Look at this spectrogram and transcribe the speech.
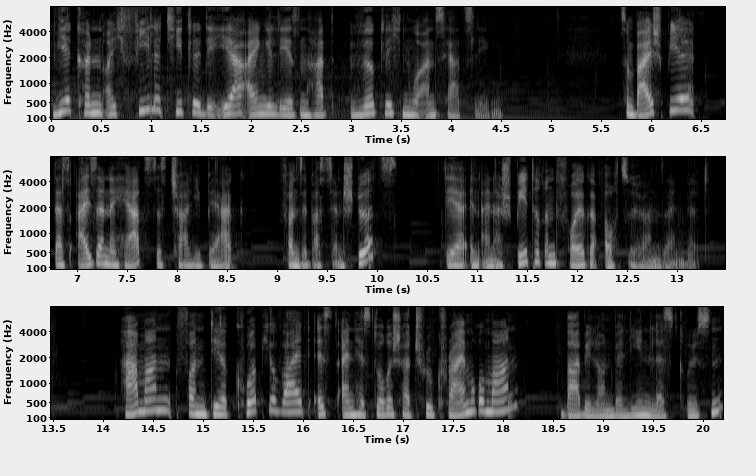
wir können euch viele Titel, die er eingelesen hat, wirklich nur ans Herz legen. Zum Beispiel Das eiserne Herz des Charlie Berg von Sebastian Stürz, der in einer späteren Folge auch zu hören sein wird. Hamann von Dirk Kurpjoweit ist ein historischer True Crime Roman. Babylon Berlin lässt grüßen.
